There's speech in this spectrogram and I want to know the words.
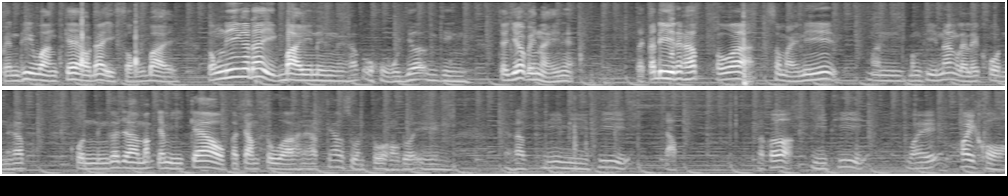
ป็นที่วางแก้วได้อีก 2 ใบ ตรงนี้ก็ได้อีกใบหนึ่งนะครับ โอ้โห เยอะจริงๆ จะเยอะไปไหนเนี่ย แต่ก็ดีนะครับ เพราะว่าสมัยนี้ มันบางทีนั่งหลายๆคนนะครับ คนหนึ่งก็จะมักจะมีแก้วประจำตัวนะครับ แก้วส่วนตัวของตัวเองนะครับ นี่มีที่จับ แล้วก็มีที่ไว้ห้อยของ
